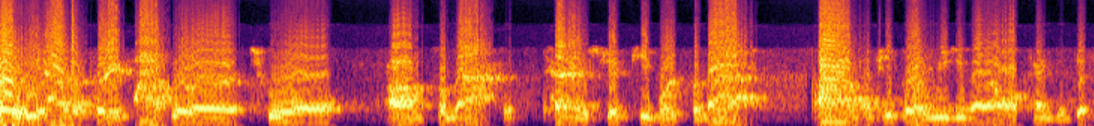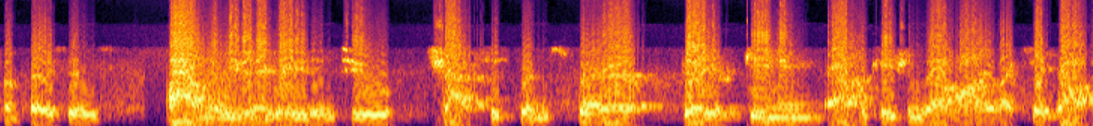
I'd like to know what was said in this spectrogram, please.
So we have a pretty popular tool um, for Mac. It's Tenor's GIF keyboard for Mac, um, and people are using that in all kinds of different places. Um, and we've integrated into chat systems for various gaming applications online, like Hitbox,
